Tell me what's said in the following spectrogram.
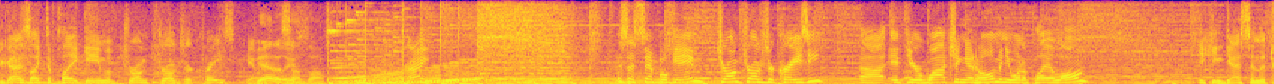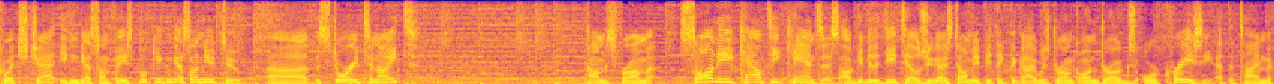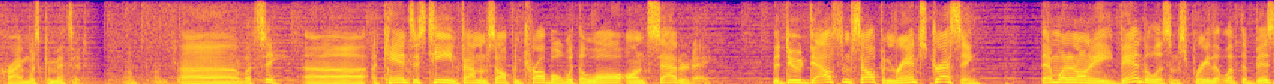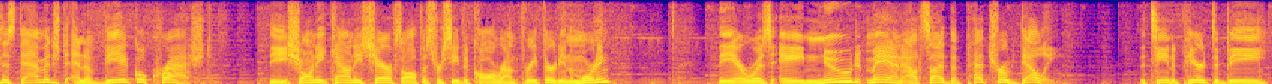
You guys like to play a game of drunk, drugs, or crazy? Yeah, that sounds awesome. All right. This is a simple game. Drunk, drugs, or crazy. Uh, if you're watching at home and you want to play along, you can guess in the Twitch chat. You can guess on Facebook. You can guess on YouTube. Uh, the story tonight comes from Shawnee County, Kansas. I'll give you the details. You guys tell me if you think the guy was drunk on drugs or crazy at the time the crime was committed. Uh, let's see. Uh, a Kansas teen found himself in trouble with the law on Saturday. The dude doused himself in ranch dressing, then went on a vandalism spree that left a business damaged and a vehicle crashed. The Shawnee County Sheriff's Office received a call around 3:30 in the morning. There was a nude man outside the Petro Deli. The teen appeared to be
